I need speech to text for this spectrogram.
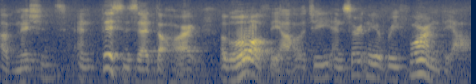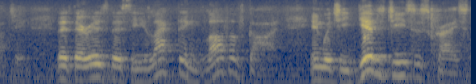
of missions, and this is at the heart of all theology, and certainly of Reformed theology, that there is this electing love of God in which He gives Jesus Christ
